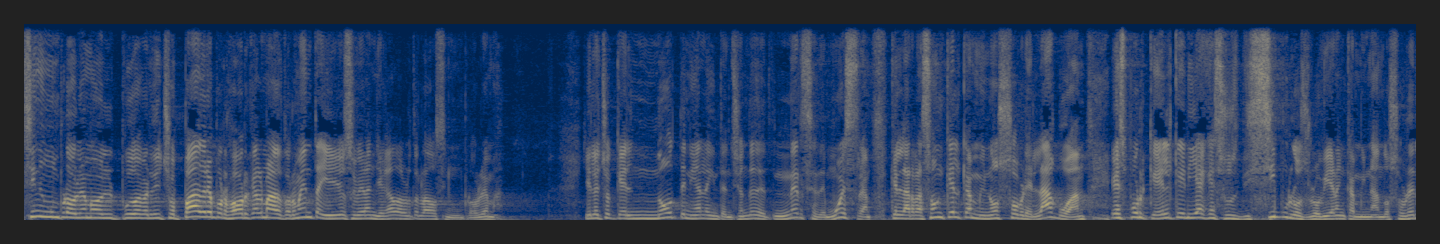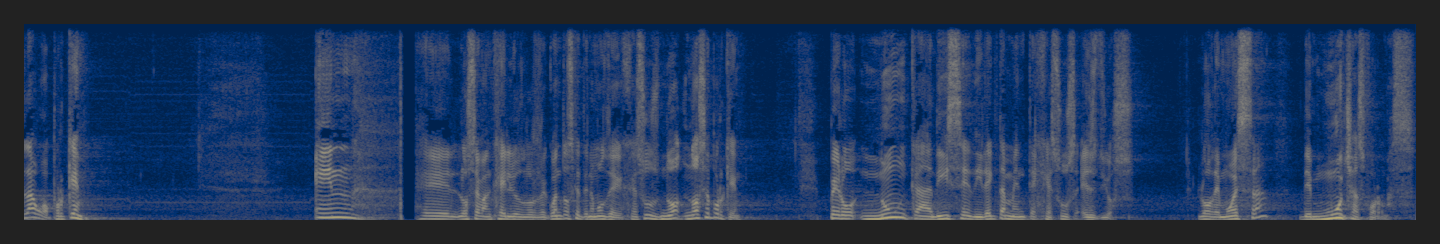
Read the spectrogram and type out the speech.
Sin ningún problema, él pudo haber dicho, Padre, por favor, calma la tormenta, y ellos hubieran llegado al otro lado sin ningún problema. Y el hecho que él no tenía la intención de detenerse demuestra que la razón que él caminó sobre el agua es porque él quería que sus discípulos lo vieran caminando sobre el agua. ¿Por qué? En eh, los evangelios, los recuentos que tenemos de Jesús, no, no sé por qué, pero nunca dice directamente Jesús es Dios. Lo demuestra de muchas formas,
